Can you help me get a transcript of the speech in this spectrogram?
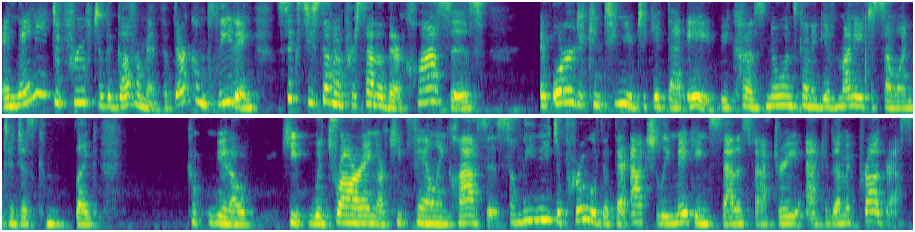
And they need to prove to the government that they're completing 67% of their classes in order to continue to get that aid because no one's going to give money to someone to just like, you know, keep withdrawing or keep failing classes. So they need to prove that they're actually making satisfactory academic progress.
